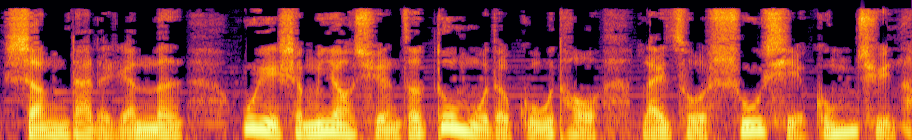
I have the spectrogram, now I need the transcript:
商代的人们为什么要选择动物的骨头来做书写工具呢？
